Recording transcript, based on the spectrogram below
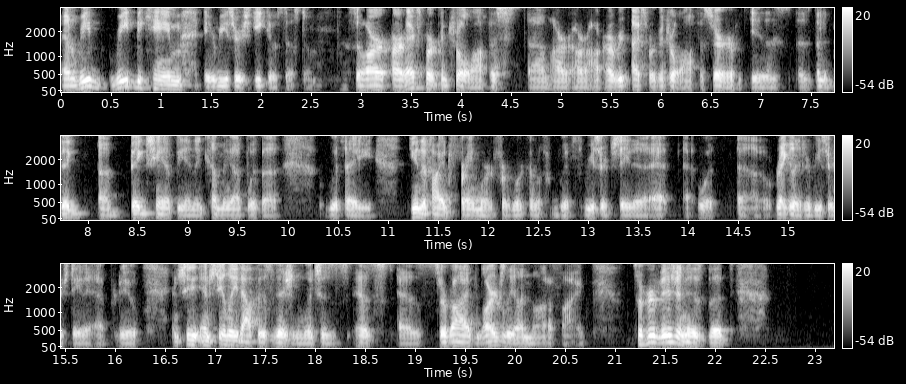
And READ became a research ecosystem. So our, our export control office, um, our, our, our, export control officer is, has been a big, a big champion in coming up with a, with a unified framework for working with, with research data at, at with uh, regulated research data at Purdue. And she, and she laid out this vision, which is, has, has survived largely unmodified. So her vision is that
